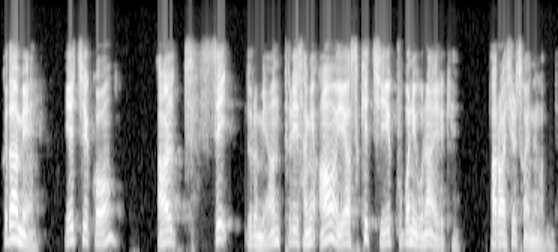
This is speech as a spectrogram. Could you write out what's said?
그 다음에 얘 찍고 Alt C 누르면 트리 상에 아 얘가 스케치 9번이구나 이렇게 바로 아실 수가 있는 겁니다.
